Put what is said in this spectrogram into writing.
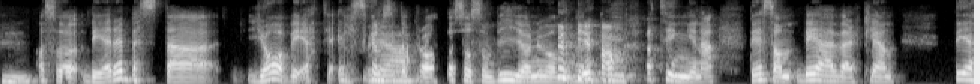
Mm. Alltså det är det bästa jag vet. Jag älskar att Ja. sitta och prata så som vi gör nu om de här Ja. djupa tingerna. Det är, sån, det är verkligen, det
